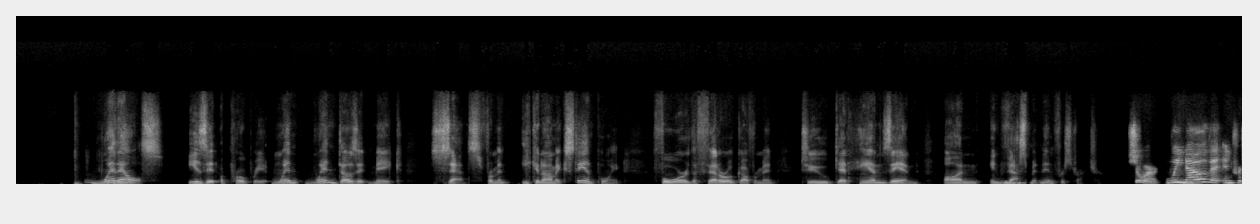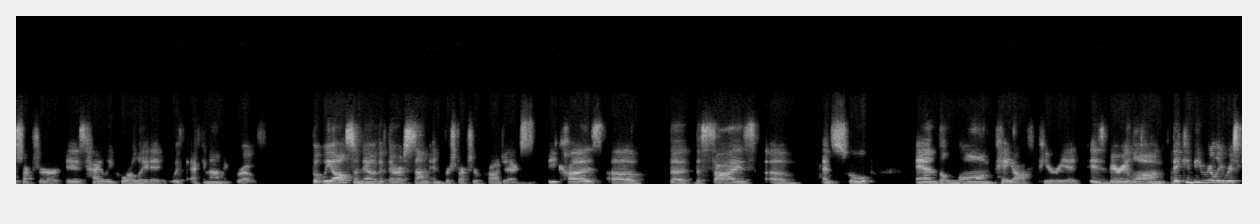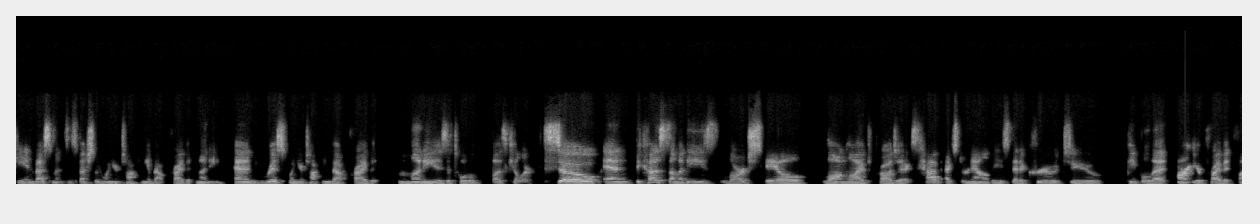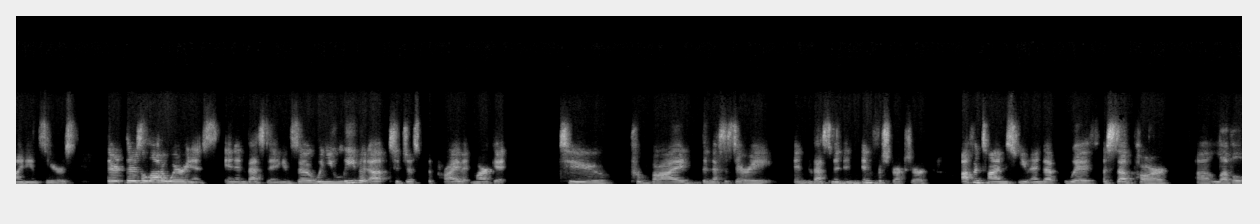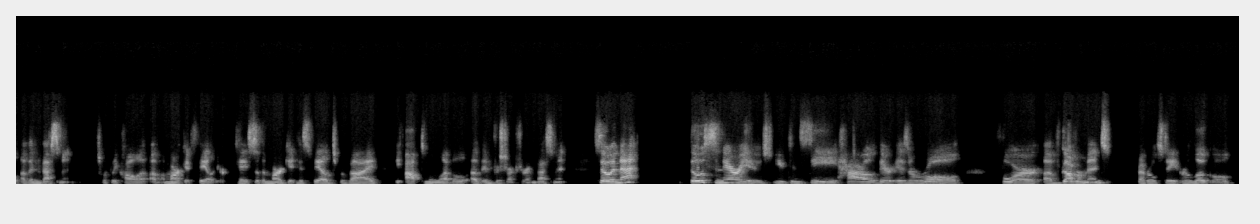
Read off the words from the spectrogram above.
When else is it appropriate? When when does it make sense from an economic standpoint for the federal government to get hands in on investment mm-hmm. in infrastructure? Sure. We know that infrastructure is highly correlated with economic growth, but we also know that there are some infrastructure projects because of the, the size of and scope and the long payoff period is very long, they can be really risky investments, especially when you're talking about private money. And risk when you're talking about private money is a total buzz killer. So, and because some of these large scale, long lived projects have externalities that accrue to people that aren't your private financiers, there, there's a lot of wariness in investing. And so when you leave it up to just the private market to provide the necessary investment in infrastructure, oftentimes you end up with a subpar uh, level of investment. It's what we call a, a market failure. Okay, so the market has failed to provide the optimal level of infrastructure investment. So in that those scenarios, you can see how there is a role for of government, federal, state, or local,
